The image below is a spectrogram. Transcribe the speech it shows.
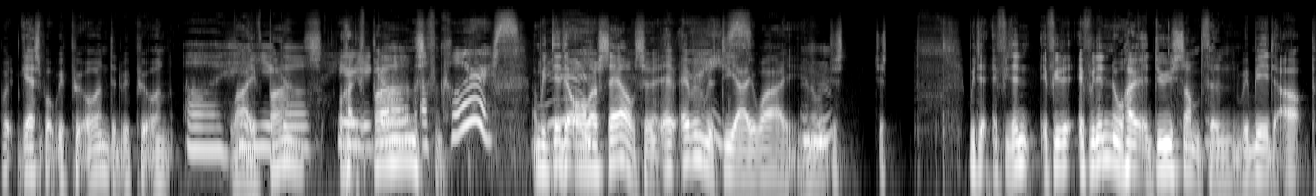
what- guess what we put on? Did we put on? Oh, Live bands. Live bands. go. Of course. And we did it all ourselves. So everything was Nice. DIY. You know, just just we did, if you didn't if you if we didn't know how to do something, we made it up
